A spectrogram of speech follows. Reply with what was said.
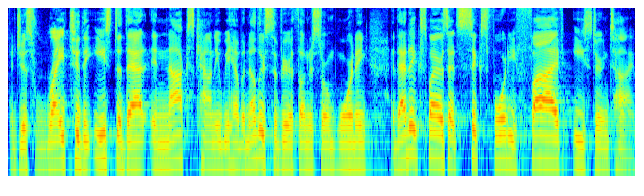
And just right to the east of that in Knox County, we have another severe thunderstorm warning, and that expires at 6.45 Eastern Time.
